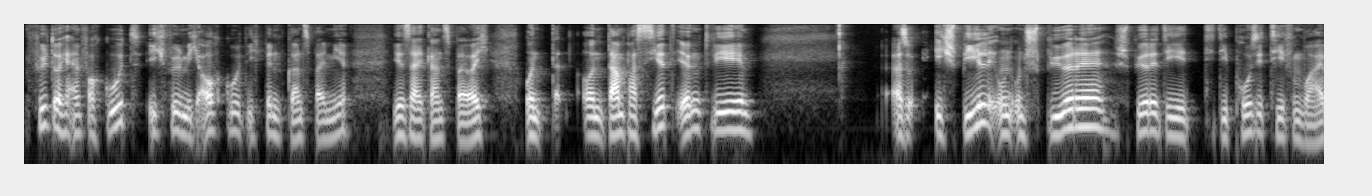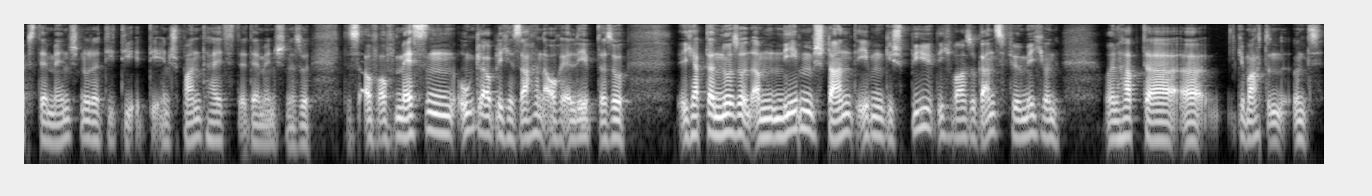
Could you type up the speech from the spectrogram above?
fühlt euch einfach gut. Ich fühle mich auch gut. Ich bin ganz bei mir. Ihr seid ganz bei euch. Und, und dann passiert irgendwie also ich spiele und, und spüre, spüre die, die, die, positiven Vibes der Menschen oder die, die, die Entspanntheit der, der Menschen. Also das auf, auf Messen unglaubliche Sachen auch erlebt. Also ich habe dann nur so am Nebenstand eben gespielt. Ich war so ganz für mich und, und habe da äh, gemacht und, und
